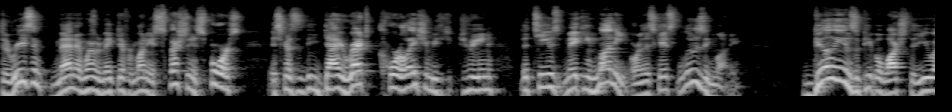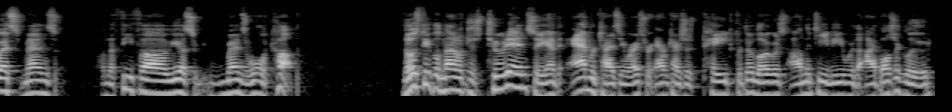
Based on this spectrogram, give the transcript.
the reason men and women make different money, especially in sports, is because of the direct correlation between the teams making money, or in this case, losing money. Billions of people watch the U.S. men's the FIFA U.S. Men's World Cup. Those people now don't just tune in, so you have the advertising rights where advertisers pay to put their logos on the TV where the eyeballs are glued,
